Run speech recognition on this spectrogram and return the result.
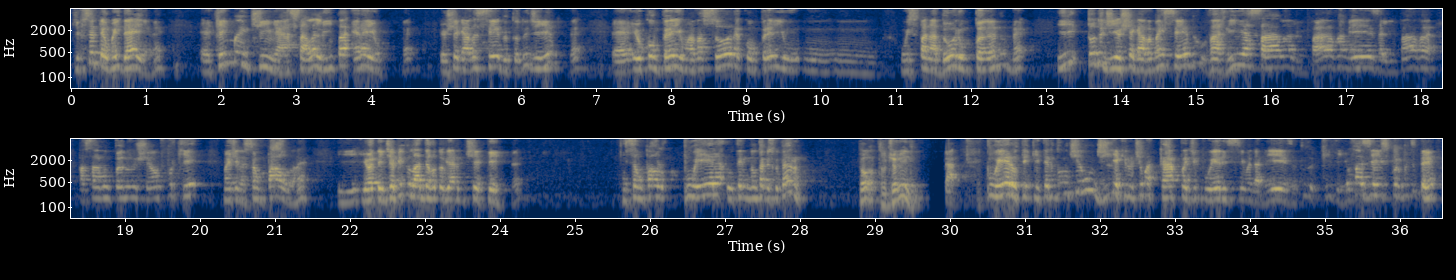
que, para você ter uma ideia, né, é, quem mantinha a sala limpa era eu. Né? Eu chegava cedo todo dia, né? é, eu comprei uma vassoura, comprei um, um, um, um espanador, um pano, né? E todo dia eu chegava mais cedo, varria a sala, limpava a mesa, limpava, passava um pano no chão, porque, imagina, São Paulo, né? E, eu atendia bem do lado da rodoviária do Tietê. Né? Em São Paulo, poeira o tempo. Não está me escutando? Tô, tô te ouvindo. Tá. Poeira o tempo inteiro. Não tinha um dia que não tinha uma capa de poeira em cima da mesa. Tudo. Enfim, eu fazia isso por muito tempo.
